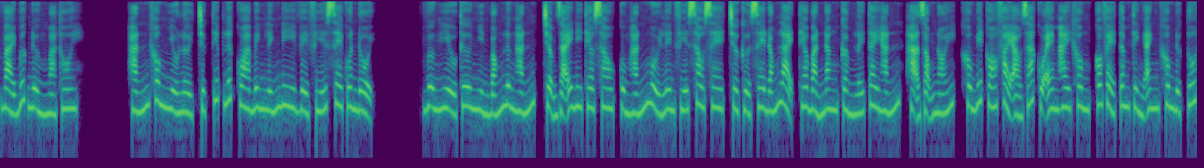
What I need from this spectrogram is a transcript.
vài bước đường mà thôi. Hắn không nhiều lời trực tiếp lướt qua binh lính đi về phía xe quân đội. Vương Hiểu Thư nhìn bóng lưng hắn, chậm rãi đi theo sau, cùng hắn ngồi lên phía sau xe, chờ cửa xe đóng lại, theo bản năng cầm lấy tay hắn, hạ giọng nói, không biết có phải ảo giác của em hay không, có vẻ tâm tình anh không được tốt.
